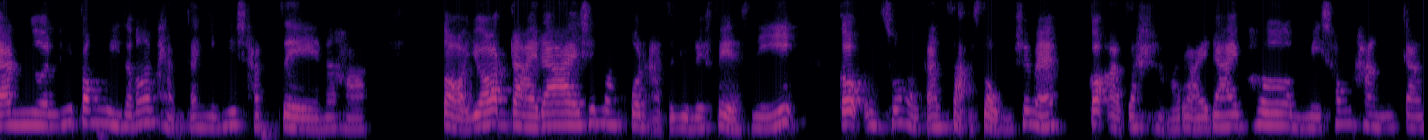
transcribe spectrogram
การเงินที่ต้องมีจะต้องเป็นแผนการเงินที่ชัดเจนนะคะ ต่อยอดรายได้เช่นบางคนอาจจะอยู่ในเฟสนี้ก็เป็นช่วงของการสะสมใช่ไหม ก็อาจจะหารายได้เพิ่ม มีช่องทางในการ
